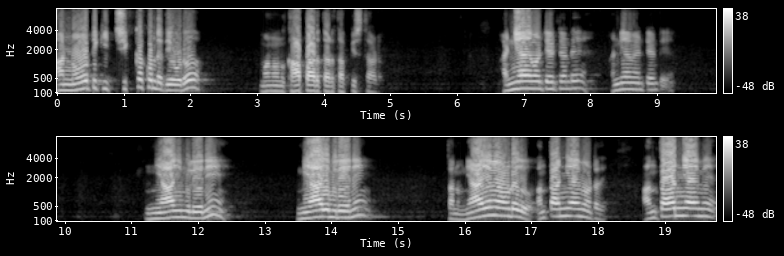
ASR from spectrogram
ఆ నోటికి చిక్కకుండా దేవుడు మనల్ని కాపాడుతాడు తప్పిస్తాడు. అన్యాయం అంటే ఏంటండి? అన్యాయం ఏంటంటే న్యాయము లేని న్యాయము లేని తన న్యాయమే ఉండదు. అంత అన్యాయమే ఉంటుంది. అంత అన్యాయమే.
